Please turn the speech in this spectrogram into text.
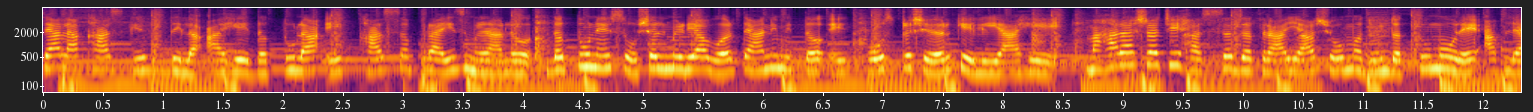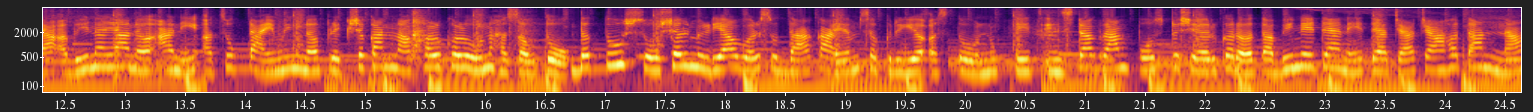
त्याला खास गिफ्ट दिलं आहे. दत्तूला एक खास सरप्राईज मिळालं. दत्तूने सोशल मीडियावर त्यानिमित्त एक पोस्ट शेअर केली आहे. महाराष्ट्राची हास्य जत्रा या शो मधून दत्तू मोरे आपल्या अभिनयानं आणि अचूक टायमिंगनं प्रेक्षकांना खळखळून हसवतो. दत्तू सोशल मीडियावर सुद्धा कायम सक्रिय असतो. नुकतीच इंस्टाग्राम पोस्ट शेअर करत अभिनेत्याने त्याच्या चाहतांना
